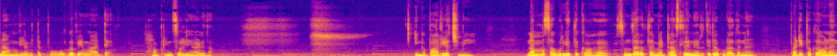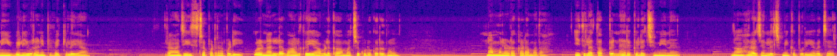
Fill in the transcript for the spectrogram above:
நான் உங்களை விட்டு போகவே மாட்டேன் அப்படின்னு சொல்லி அழுதான் இங்கே பாரு லட்சுமி நம்ம சௌகரியத்துக்காக சுந்தரத்தை மெட்ராஸ்லேயே நிறுத்திடக்கூடாதுன்னு படிப்புக்கு அவனை நீ வெளியூர் அனுப்பி வைக்கலையா? ராஜி இஷ்டப்படுறபடி ஒரு நல்ல வாழ்க்கையை அவளுக்கு அமைச்சு கொடுக்கறதும் நம்மளோட கடமை தான் இதில் தப்பென்ன இருக்கு லட்சுமின்னு நாகராஜன் லட்சுமிக்கு புரிய வச்சார்.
